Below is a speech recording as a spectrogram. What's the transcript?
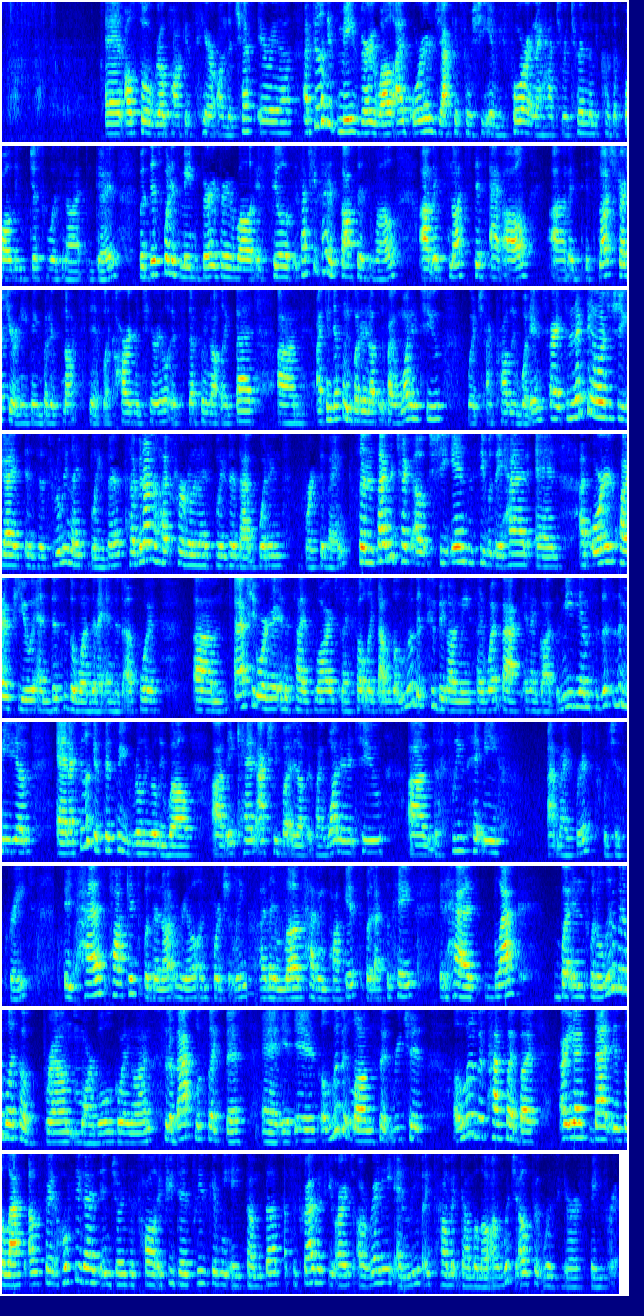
and also real pockets here on the chest area. I feel like it's made very well. I've ordered jackets from Shein before and I had to return them because the quality just was not good. But this one is made very, very well. It feels, it's actually kind of soft as well. Um, it's not stiff at all. Um, it, it's not stretchy or anything, but it's not stiff, like hard material. It's definitely not like that. Um, I can definitely button it up if I wanted to, which I probably wouldn't. All right, so the next thing I want to show you guys is this really nice blazer. So I've been on the hunt for a really nice blazer that wouldn't break the bank. So I decided to check out Shein to see what they had, and I've ordered quite a few, and this is the one that I ended up with. Um, I actually ordered it in a size large and I felt like that was a little bit too big on me so I went back and I got the medium. So this is the medium and I feel like it fits me really really well. Um, it can actually button up if I wanted it to. Um, the sleeves hit me at my wrist which is great. It has pockets but they're not real unfortunately. And I love having pockets but that's okay. It has black buttons with a little bit of like a brown marble going on. So the back looks like this and it is a little bit long so it reaches a little bit past my butt. Alright you guys, that is the last outfit. Hopefully you guys enjoyed this haul. If you did, please give me a thumbs up. Subscribe if you aren't already and leave a comment down below on which outfit was your favorite.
